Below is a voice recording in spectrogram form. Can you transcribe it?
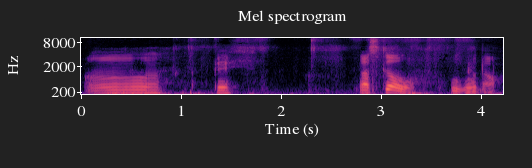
哦，OK，OK，Let's go，富国岛。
